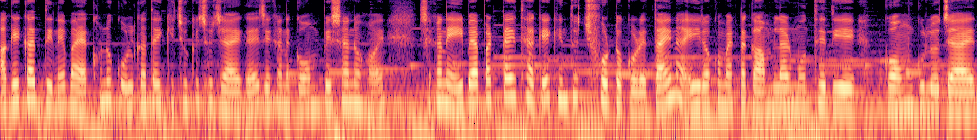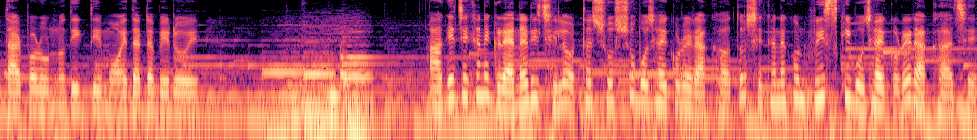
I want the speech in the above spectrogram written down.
আগেকার দিনে বা এখনও কলকাতায় কিছু কিছু জায়গায় যেখানে গম পেশানো হয়, সেখানে এই ব্যাপারটাই থাকে কিন্তু ছোট করে, তাই না? এই রকম একটা গামলার মধ্যে দিয়ে গমগুলো যায়, তারপর অন্য দিক দিয়ে ময়দাটা বেরোয়। আগে যেখানে গ্র্যানারি ছিল, অর্থাৎ শস্য বোঝাই করে রাখা হতো, সেখানে এখন হুইস্কি বোঝাই করে রাখা আছে।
